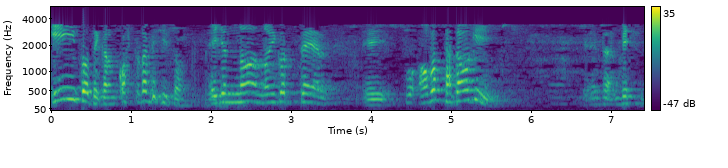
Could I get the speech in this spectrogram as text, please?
এই পথে কারণ কষ্টটা বেশি তো। এই জন্য নৈকট্যের এই অবস্থাটাও কি? এটা বেশি।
